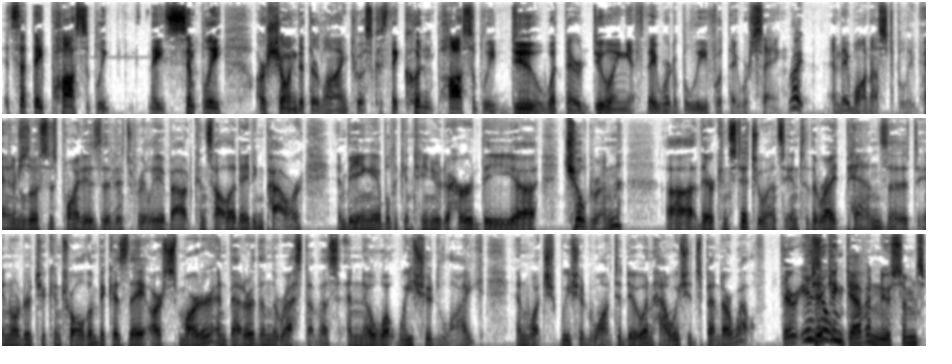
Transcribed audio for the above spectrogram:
It's that they possibly they simply are showing that they're lying to us because they couldn't possibly do what they're doing if they were to believe what they were saying. Right. And they want us to believe what and Louis's point is that yeah. it's really about consolidating power and being able to continue to herd the uh, children uh, their constituents into the right pens uh, in order to control them because they are smarter and better than the rest of us and know what we should like and what sh- we should want to do and how we should spend our wealth. There is taking a... Gavin Newsom's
